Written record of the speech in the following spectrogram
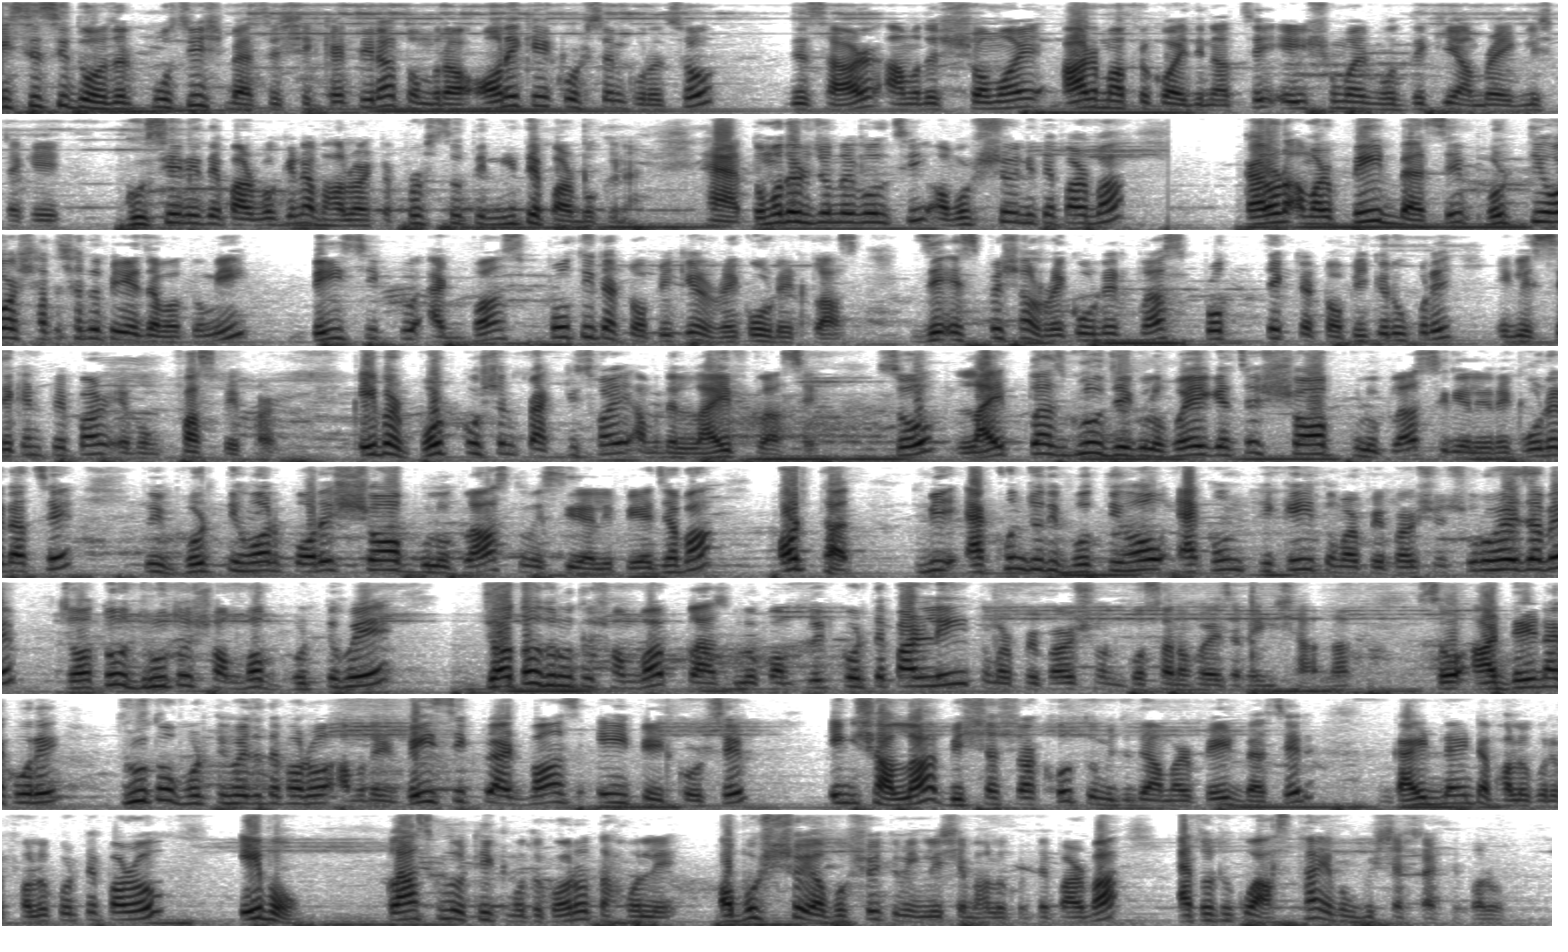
HSC দু হাজার পঁচিশ ব্যাচের শিক্ষার্থীরা, তোমরা অনেকেই কোশ্চেন করেছ যে, স্যার, আমাদের সময় আর মাত্র কয়দিন আছে? এই সময়ের মধ্যে কি আমরা ইংলিশটাকে গুছিয়ে নিতে পারব কিনা? ভালো একটা প্রস্তুতি নিতে পারব কিনা? হ্যাঁ তোমাদের জন্য বলছি, অবশ্যই নিতে পারবা। কারণ আমার পেইড ব্যাচে ভর্তি হওয়ার সাথে সাথে পেয়ে যাবা তুমি বেসিক টু অ্যাডভান্স প্রতিটা টপিকের রেকর্ডেড ক্লাস যে স্পেশাল রেকর্ডেড ক্লাস প্রত্যেকটা টপিকের উপরে এগুলি সেকেন্ড পেপার এবং ফার্স্ট পেপার এবার বোর্ড কোশ্চেন প্র্যাকটিস হয় আমাদের লাইভ ক্লাসে সো লাইভ ক্লাসগুলো যেগুলো হয়ে গেছে, সবগুলো ক্লাস সিরিয়ালি রেকর্ডেড আছে। তুমি ভর্তি হওয়ার পরে সবগুলো ক্লাস তুমি সিরিয়ালি পেয়ে যাবা। অর্থাৎ, তুমি এখন যদি ভর্তি হও, এখন থেকেই তোমার প্রিপারেশন শুরু হয়ে যাবে। যত দ্রুত সম্ভব ভর্তি হয়ে, যত দ্রুত সম্ভব ক্লাসগুলো কমপ্লিট করতে পারলেই তোমার প্রিপারেশন গোছানো হয়ে যাবে ইনশাআল্লাহ। সো আর দেরি না করে দ্রুত ভর্তি হয়ে যেতে পারো আমাদের বেসিক টু অ্যাডভান্স এই পেইড কোর্সে ইনশাআল্লাহ, বিশ্বাস রাখো, তুমি যদি আমার পেইড ব্যাচের গাইডলাইনটা ভালো করে ফলো করতে পারো এবং ক্লাসগুলো ঠিক মতো করো, তাহলে অবশ্যই অবশ্যই তুমি ইংলিশে ভালো করতে পারবা। এতটুকু আস্থা এবং বিশ্বাস রাখতে পারো।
